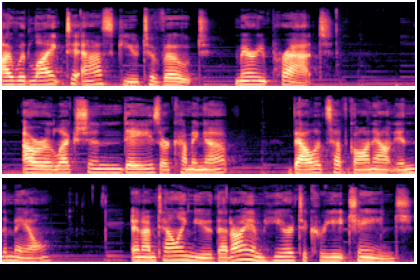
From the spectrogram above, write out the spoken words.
I would like to ask you to vote Mary Pratt. Our election days are coming up. Ballots have gone out in the mail. And I'm telling you that I am here to create change.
